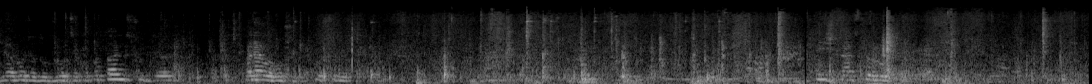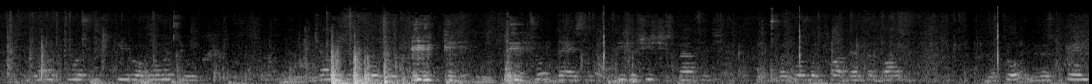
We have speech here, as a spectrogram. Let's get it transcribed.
Для розгляду двох цих питань суд е, переголошує. Послухайте. 2016 року. Я ось міський Громадюк. Я вже позов 510, 2616, заходив ПАД Дентабанк, зато інвестом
